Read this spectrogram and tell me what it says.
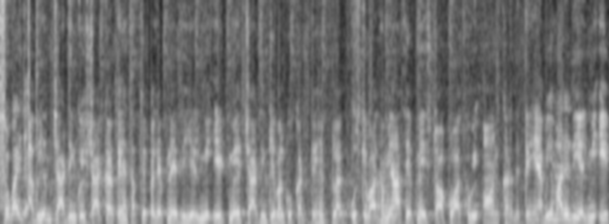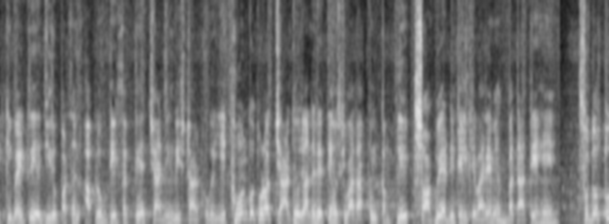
सो so गाइज़ अभी हम चार्जिंग को स्टार्ट करते हैं। सबसे पहले अपने Realme 8 में चार्जिंग केबल को करते हैं प्लग उसके बाद हम यहाँ से अपने स्टॉप वॉच को भी ऑन कर देते हैं। अभी हमारे Realme 8 की बैटरी है ज़ीरो परसेंट आप लोग देख सकते हैं चार्जिंग भी स्टार्ट हो गई है। फ़ोन को थोड़ा चार्ज हो जाने देते हैं। उसके बाद आपको हम कंप्लीट सॉफ्टवेयर डिटेल के बारे में बताते हैं। सो so, दोस्तों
